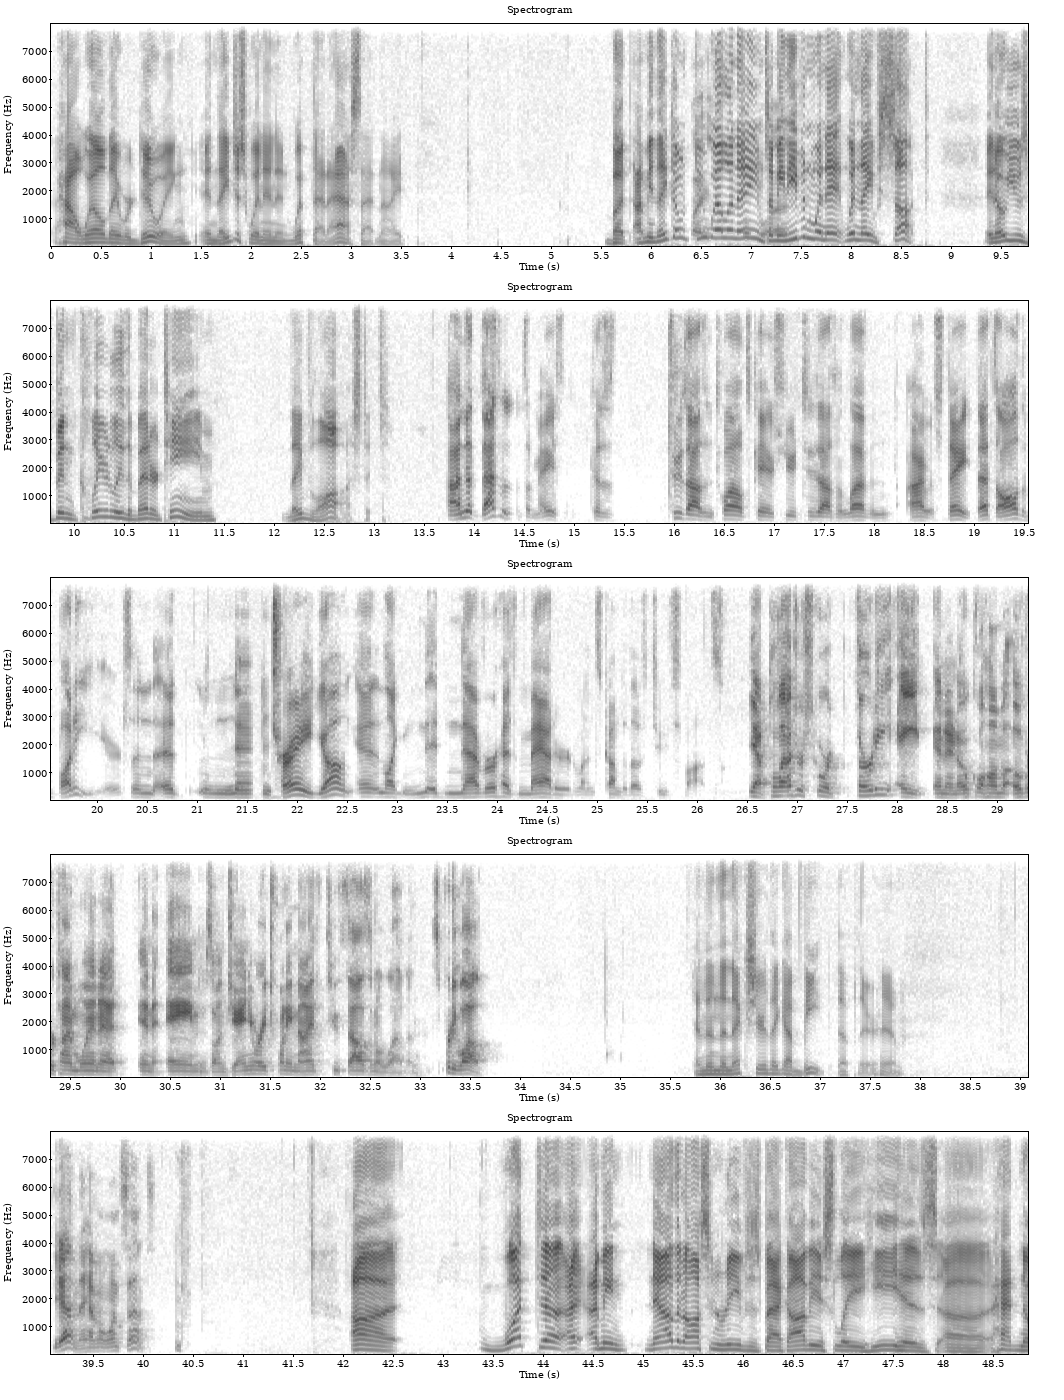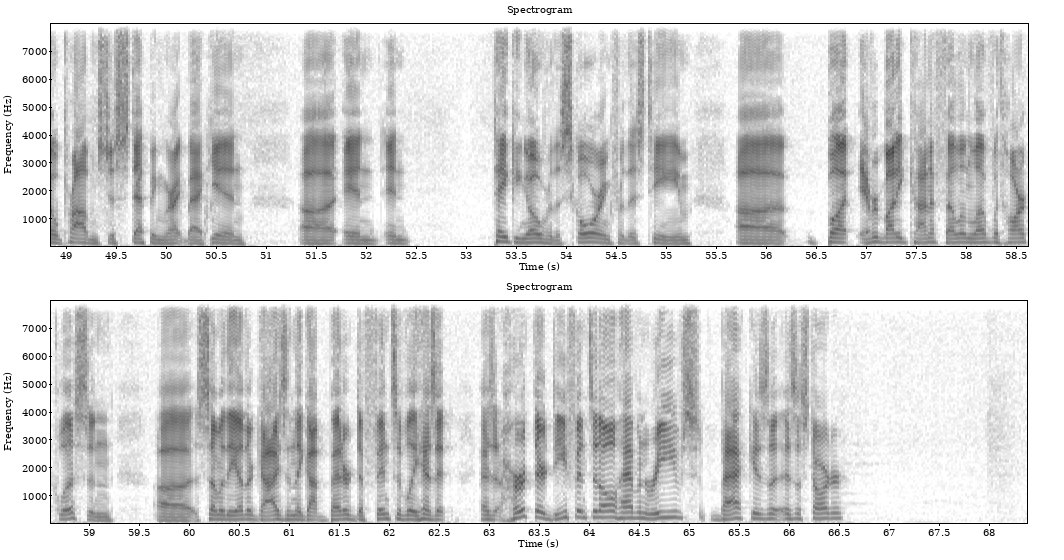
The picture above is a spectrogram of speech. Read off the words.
how well they were doing, and they just went in and whipped that ass that night. But I mean, they don't do well in Ames. I mean, even when it, when they've sucked, and OU's been clearly the better team, they've lost. It's and that's what's amazing because 2012 KSU, 2011 Iowa State. That's all the buddy years, and it, and Trae Young, and like it never has mattered when it's come to those two spots. Yeah, Pledger scored 38 in an Oklahoma overtime win at in Ames on January 29th, 2011. It's pretty wild. And then the next year they got beat up there. Yeah. Yeah, and they haven't won since. uh what uh, I, I, mean now that austin Reaves is back obviously he has uh, had no problems just stepping right back in uh, and and taking over the scoring for this team uh, but everybody kind of fell in love with harkless and uh, some of the other guys and they got better defensively has it has it hurt their defense at all having Reaves back as a, as a starter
